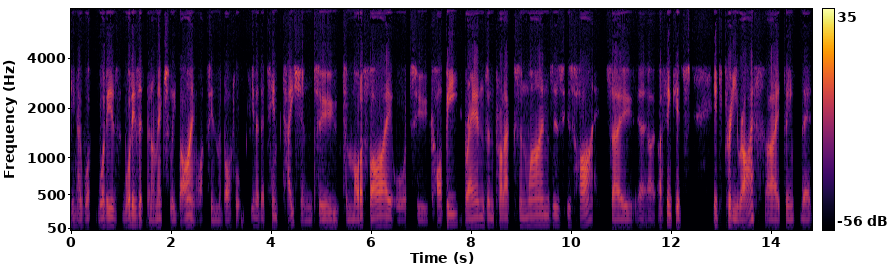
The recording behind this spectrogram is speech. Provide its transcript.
you know, what, what is what is it that I'm actually buying? What's in the bottle? You know, the temptation to to modify or to copy brands and products and wines is is high. So uh, I think it's it's pretty rife. I think that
